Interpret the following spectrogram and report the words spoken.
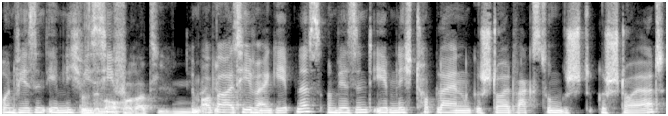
Und wir sind eben nicht also VC im operativen, im operativen Ergebnis. Und wir sind eben nicht Topline gesteuert, Wachstum gesteuert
